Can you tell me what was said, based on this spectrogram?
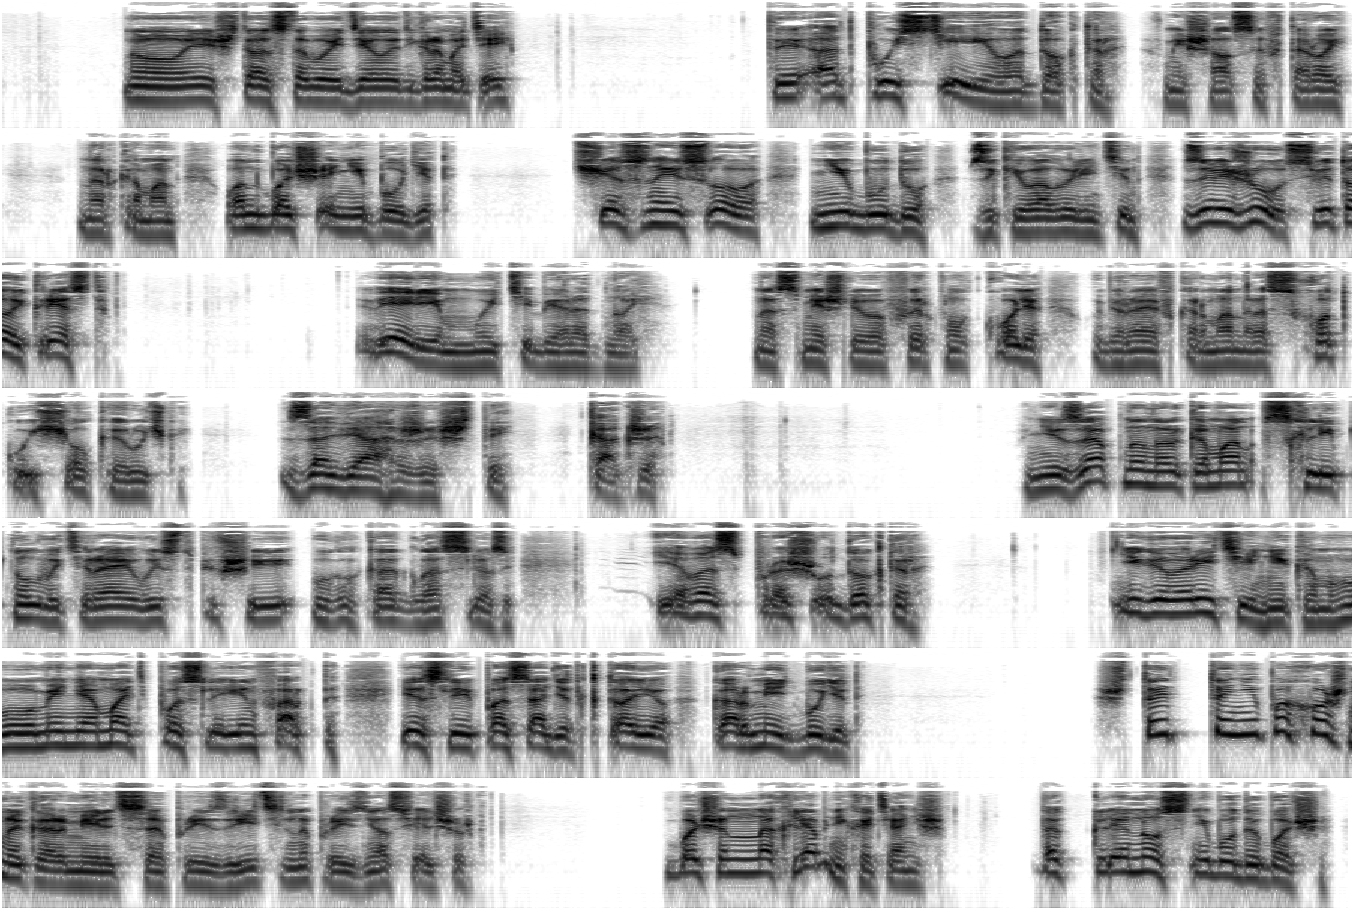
Ну и что с тобой делать, грамотей? Ты отпусти его, доктор, вмешался второй наркоман. Он больше не будет. — Честное слово, не буду, — закивал Валентин. — Завяжу святой крест. — Верим мы тебе, родной, — насмешливо фыркнул Коля, убирая в карман расходку и щелкая ручкой. — Завяжешь ты, как же! Внезапно наркоман всхлипнул, вытирая выступившие в уголках глаз слезы. — Я вас прошу, доктор, не говорите никому, у меня мать после инфаркта. Если посадят, кто ее кормить будет? —— Что это не похож на кормильца? — презрительно произнес фельдшер. — Больше на хлебника тянешь? Да клянусь, не буду больше.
